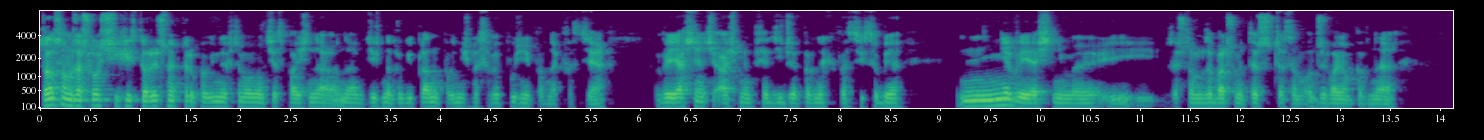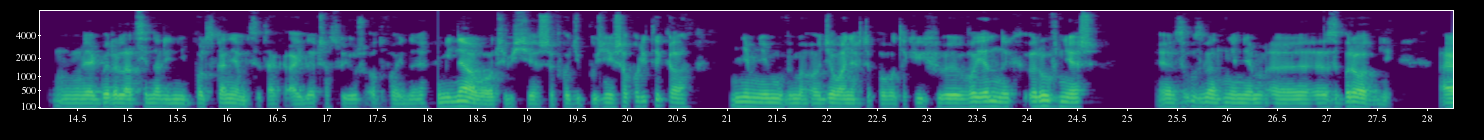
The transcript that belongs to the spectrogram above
To są zaszłości historyczne, które powinny w tym momencie spaść na, na, gdzieś na drugi plan. Powinniśmy sobie później pewne kwestie wyjaśniać, a śmiem twierdzić, że pewnych kwestii sobie nie wyjaśnimy i zresztą zobaczmy też czasem odżywają pewne mm, jakby relacje na linii Polska-Niemcy, tak? A ile czasu już od wojny minęło? Oczywiście jeszcze wchodzi późniejsza polityka, niemniej mówimy o działaniach typowo takich wojennych również, z uwzględnieniem e, zbrodni.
